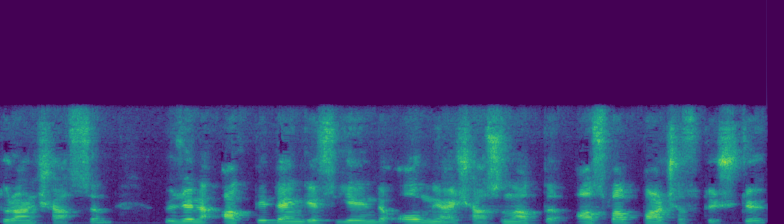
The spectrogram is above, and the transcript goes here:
duran şahsın üzerine akli dengesi yerinde olmayan şahsın attığı asfalt parçası düştü.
